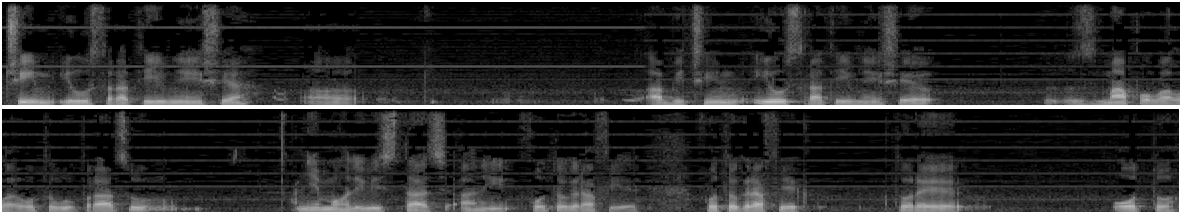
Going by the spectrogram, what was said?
čím ilustratívnejšia, eh, aby čím ilustratívnejšie zmapovala hotovú prácu, nemohli vystať ani fotografie. Fotografie, ktoré o to eh,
